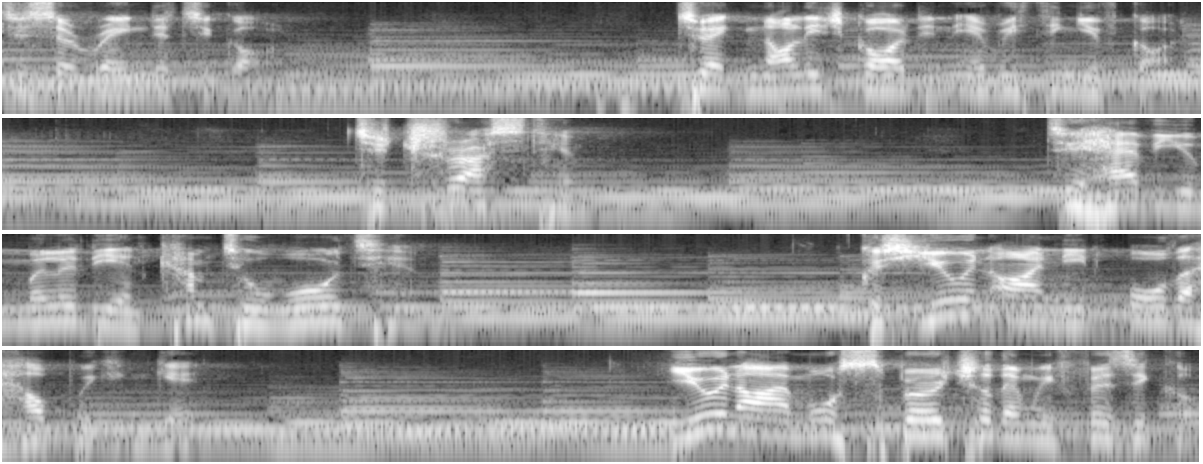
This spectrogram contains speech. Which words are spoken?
to surrender to God, to acknowledge God in everything you've got, to trust Him, to have humility and come towards Him. Because you and I need all the help we can get. You and I are more spiritual than we're physical.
